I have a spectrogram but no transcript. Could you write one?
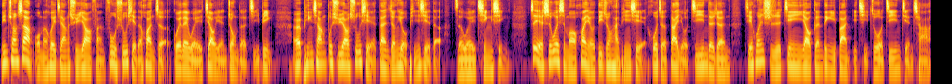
临床上，我们会将需要反复输血的患者归类为较严重的疾病，而平常不需要输血但仍有贫血的，则为轻型。这也是为什么患有地中海贫血或者带有基因的人，结婚时建议要跟另一半一起做基因检查，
